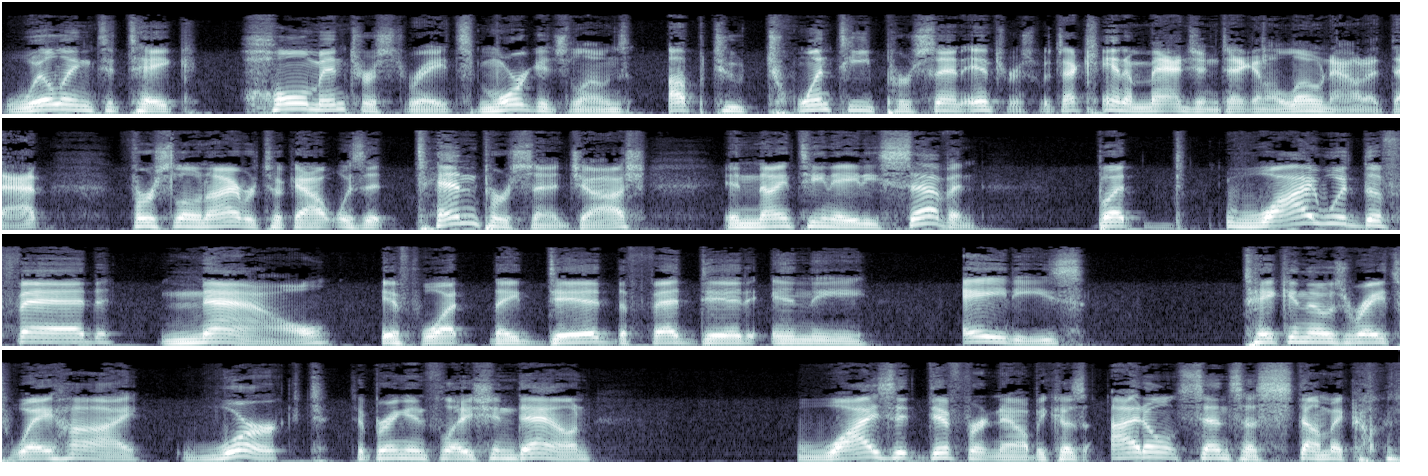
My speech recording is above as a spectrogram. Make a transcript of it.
willing to take home interest rates, mortgage loans, up to 20% interest, which I can't imagine taking a loan out at that. First loan I ever took out was at 10%, Josh in 1987. But why would the Fed now if what they did, the Fed did in the 80s, taking those rates way high, worked to bring inflation down. Why is it different now? Because I don't sense a stomach on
